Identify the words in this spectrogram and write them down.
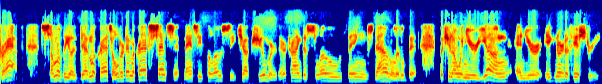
trap. Some of the Democrats, older Democrats, sense it. Nancy Pelosi, Chuck Schumer, they're trying to slow things down a little bit. But you know, when you're young and you're ignorant of history,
